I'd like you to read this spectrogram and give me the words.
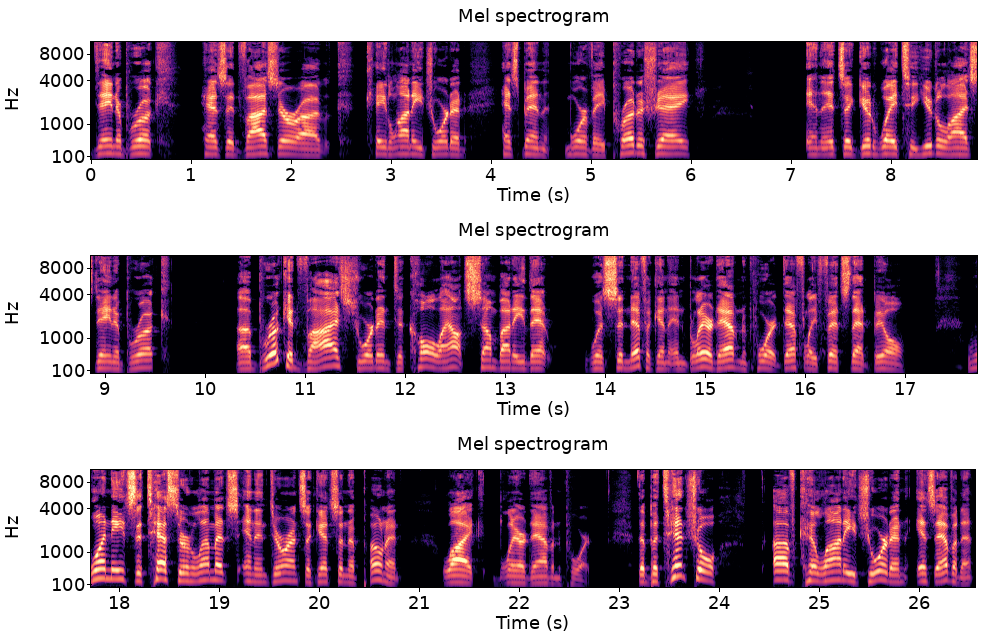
Dana Brooke has advised her. Uh, Kelani Jordan has been more of a protege, and it's a good way to utilize Dana Brooke. Uh, Brooke advised Jordan to call out somebody that was significant, and Blair Davenport definitely fits that bill. One needs to test their limits and endurance against an opponent like Blair Davenport. The potential of Kelani Jordan is evident.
